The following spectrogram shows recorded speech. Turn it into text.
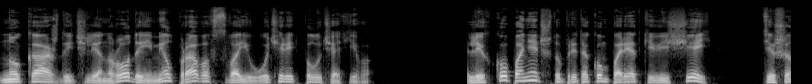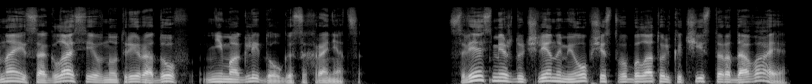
но каждый член рода имел право в свою очередь получать его. Легко понять, что при таком порядке вещей тишина и согласие внутри родов не могли долго сохраняться. Связь между членами общества была только чисто родовая,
